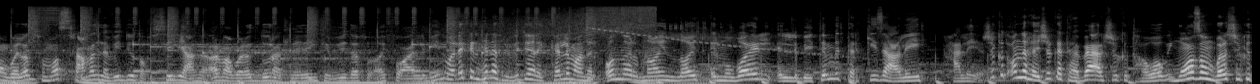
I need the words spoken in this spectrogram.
موبايلات في مصر عملنا فيديو تفصيلي عن الأربع موبايلات دول هتلاقي link الفيديو ده في الايفون على اليمين. ولكن هنا في الفيديو هنتكلم عن الاونر 9 لايت الموبايل اللي بيتم التركيز عليه حاليا. شركة اونر هي شركة تابعة لشركة هواوي. معظم موبايلات شركة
